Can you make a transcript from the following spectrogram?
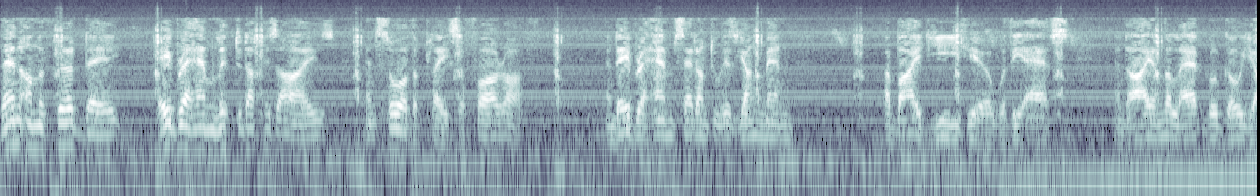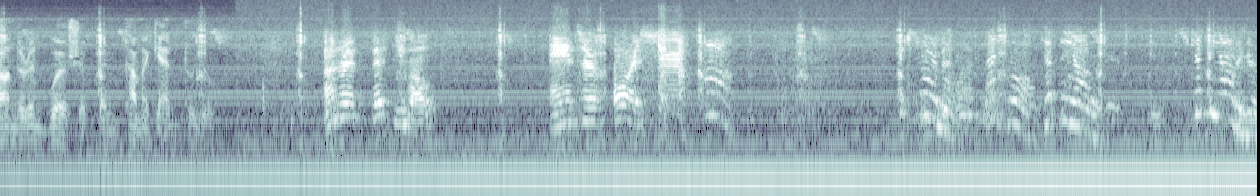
Then on the third day Abraham lifted up his eyes, and saw the place afar off. And Abraham said unto his young men, Abide ye here with the ass, and I and the lad will go yonder and worship, and come again to you. 150 volts. Answer horse. Experiment. That's all. Get me out of here. Get me out of here,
